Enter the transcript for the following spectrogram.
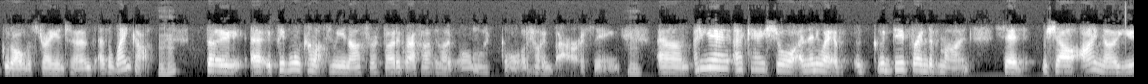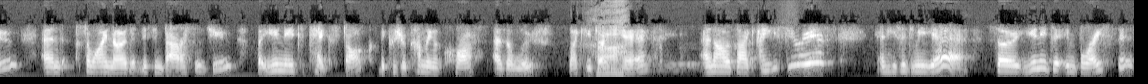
good old Australian terms, as a wanker. So uh, if people would come up to me and ask for a photograph, I'd be like, "Oh my god, how embarrassing!" Um, and yeah, okay, sure. And anyway, a, a good dear friend of mine said, "Michelle, I know you, and so I know that this embarrasses you, but you need to take stock because you're coming across as aloof, like you don't Ah. care." And I was like, "Are you serious?" And he said to me, "Yeah." So you need to embrace this,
